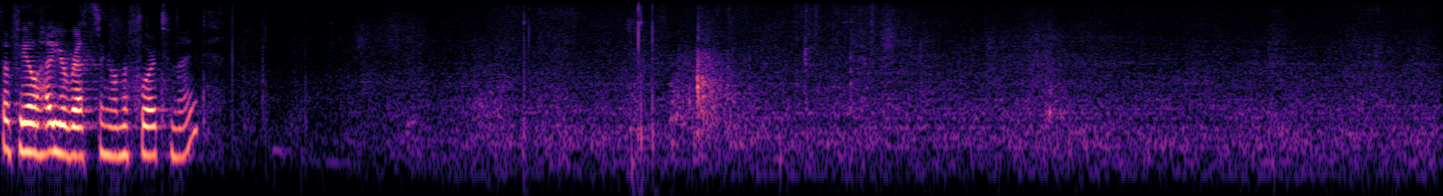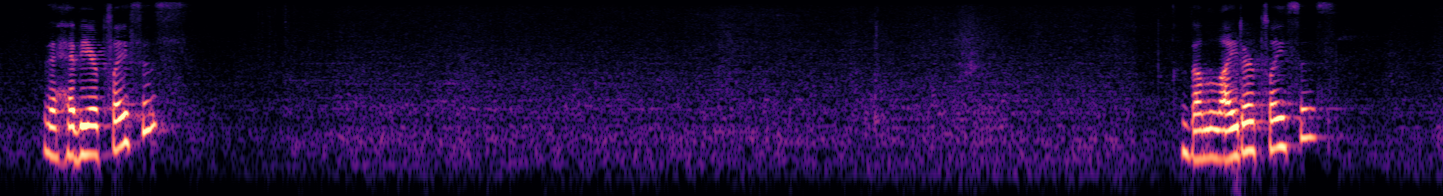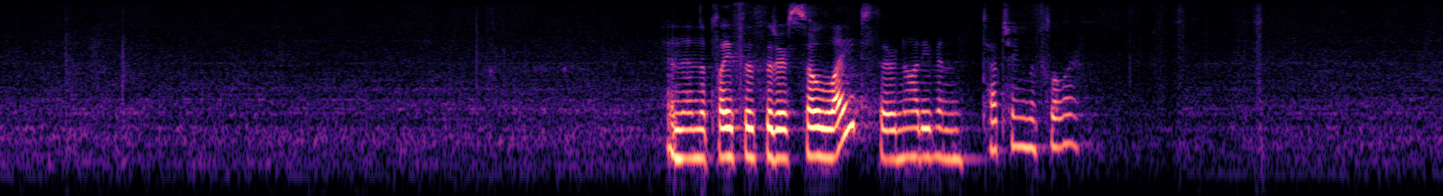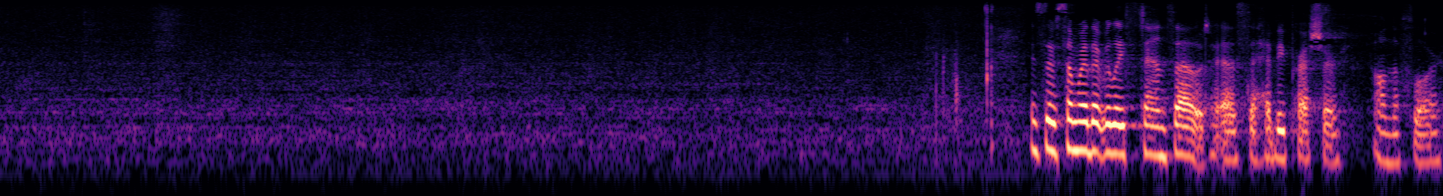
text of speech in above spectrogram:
So feel how you're resting on the floor tonight. The heavier places. The lighter places. And then the places that are so light, they're not even touching the floor. Is there somewhere that really stands out as the heavy pressure on the floor?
